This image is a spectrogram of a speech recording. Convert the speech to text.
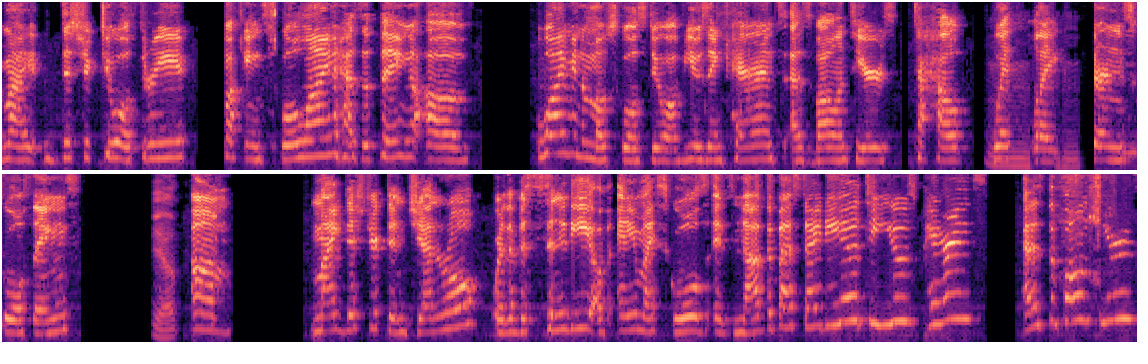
my District 203 fucking school line has a thing of well, I mean most schools do of using parents as volunteers to help with Mhm, like certain school things. yeah, Um my district in general or the vicinity of any of my schools is not the best idea to use parents as the volunteers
